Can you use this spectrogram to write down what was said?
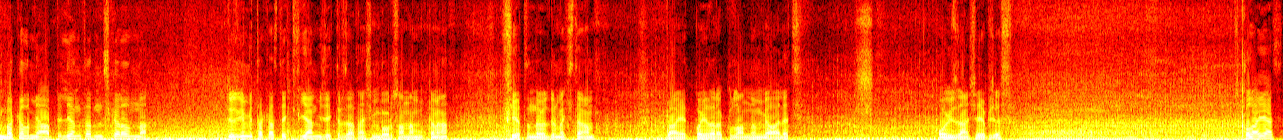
Bakalım ya Aprilia'nın tadını çıkaralım da. Düzgün bir takas teklifi gelmeyecektir zaten şimdi Borusan'dan muhtemelen. Fiyatını da öldürmek istemem. Gayet bayılarak kullandığım bir alet. O yüzden şey yapacağız. Kolay gelsin.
